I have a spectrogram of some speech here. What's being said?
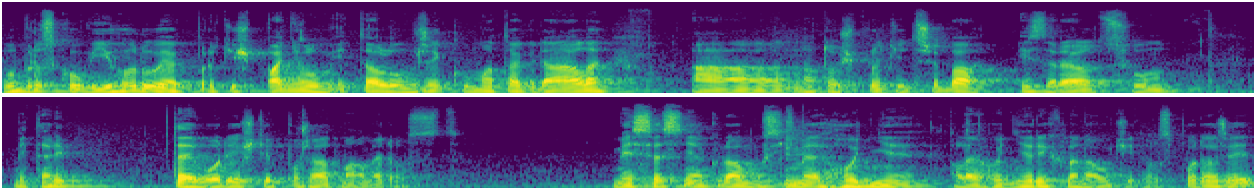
obrovskou výhodu, jak proti Španělům, Italům, Řekům a tak dále, a na tož proti třeba Izraelcům. My tady té vody ještě pořád máme dost. My se s ní akorát musíme hodně, ale hodně rychle naučit hospodařit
